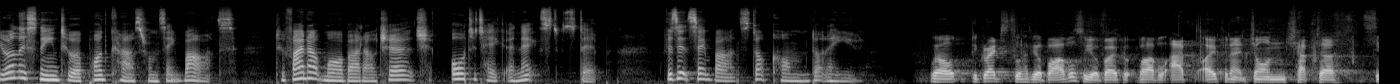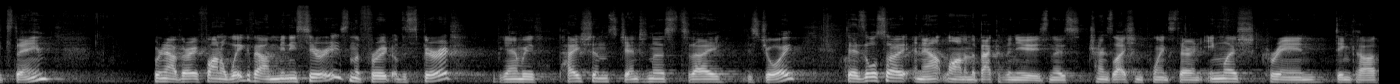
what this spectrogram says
You're listening to a podcast from St. Bart's. To find out more about our church or to take a next step, visit stbarts.com.au. Well, it'd be great to still have your Bibles or your Bible app open at John chapter 16. We're in our very final week of our mini series on the fruit of the Spirit. We began with patience, gentleness, today is joy. There's also an outline on the back of the news, and there's translation points there in English, Korean, Dinka,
